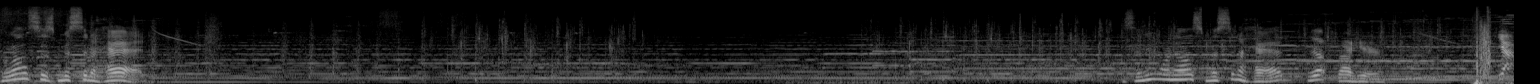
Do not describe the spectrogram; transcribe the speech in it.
Who else is missing a head? Else missing a head? Yep, right here. Yeah.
